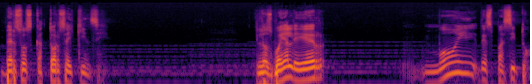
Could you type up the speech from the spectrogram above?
versos 14 y 15. Los voy a leer muy despacito.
